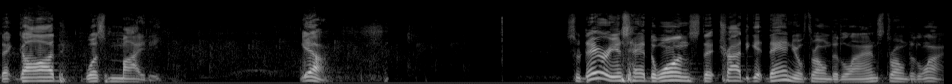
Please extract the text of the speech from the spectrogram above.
that God was mighty. Yeah. So Darius had the ones that tried to get Daniel thrown to the lions, thrown to the lions.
